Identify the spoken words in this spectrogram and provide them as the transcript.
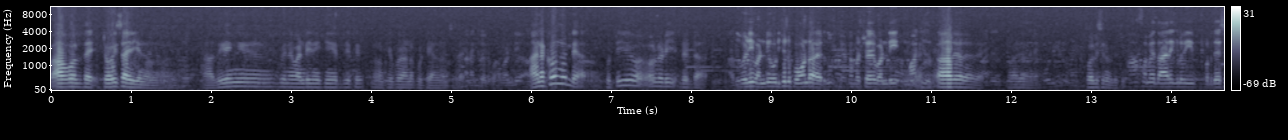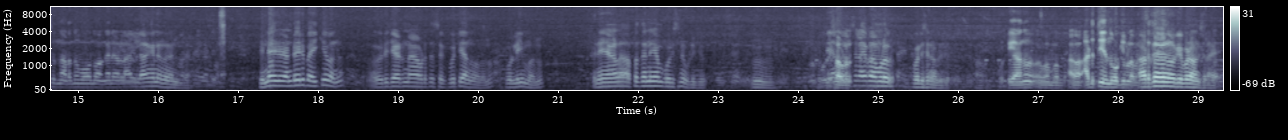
പാവ പോലത്തെ ടോയ്സ് ആയിരിക്കുന്നു അത് കഴിഞ്ഞ് പിന്നെ വണ്ടി നീക്കി നിർത്തിയിട്ട് നോക്കിയപ്പോഴാണ് കുട്ടിയാണെന്ന് മനസ്സിലായത്. അനക്കമൊന്നുമില്ല കുട്ടി ഓൾറെഡി ഡെഡാണ് അതുവഴി വണ്ടി ഓടിച്ചിട്ട് പോകണ്ടായിരുന്നു. ചേട്ടൻ പക്ഷേ വണ്ടി മാറ്റി നിർത്തി. അതെ അതെ അതെ. അതെ അതെ. പോലീസിനെ വിളിച്ചു. ആ സമയത്ത് ആരെങ്കിലും ഈ പ്രദേശത്ത് നടന്നു പോകുന്നു അങ്ങനെയുള്ള ഇല്ല അങ്ങനെയൊന്നും ഇല്ല. പിന്നെ രണ്ടുപേര് ബൈക്ക് വന്നു. ഒരു ചേട്ടൻ അവിടുത്തെ സെക്യൂരിറ്റിയാന്ന് തോന്നുന്നു. പുള്ളിയും വന്നു. പിന്നെ ഞങ്ങൾ അപ്പം തന്നെ ഞാൻ പോലീസിനെ വിളിച്ചു. ഉം. മനസ്സിലായപ്പോൾ നമ്മൾ പോലീസിനെ വിളിച്ചു. കുട്ടിയാന്ന് അടുത്ത് ചെന്ന് നോക്കിയപ്പോൾ അടുത്ത നോക്കിയപ്പോഴാണ് മനസ്സിലായത്.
